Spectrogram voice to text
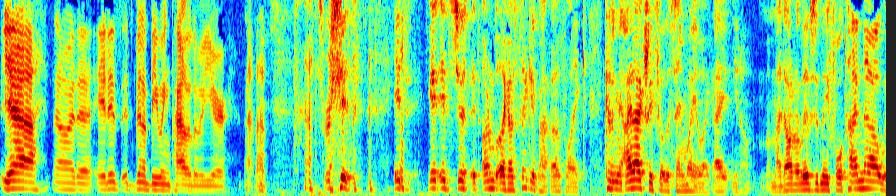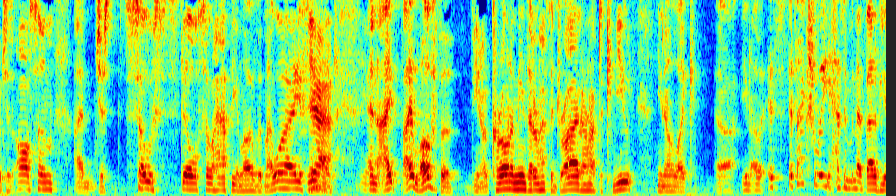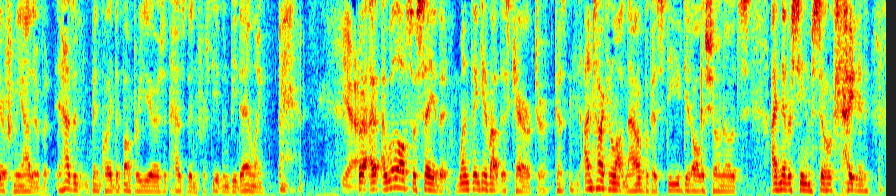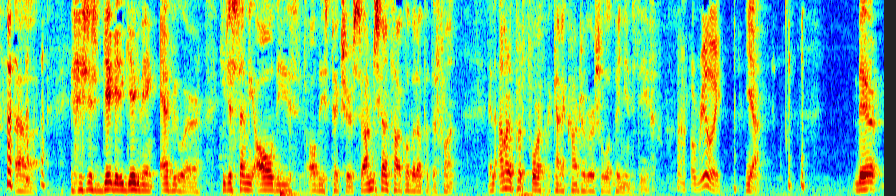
Yeah. No, it uh, it is. It's been a B-wing pilot of a year. That, that's that's for sure. It's it's it, it's just it's un- like I was thinking about that. I was like, because I mean, I actually feel the same way. Like I, you know, my daughter lives with me full time now, which is awesome. I'm just so still so happy in love with my wife. And Yeah. like, Yeah. and I I love the you know Corona means I don't have to drive, I don't have to commute. You know, like. Uh, you know, it's it's actually hasn't been that bad of a year for me either, but it hasn't been quite the bumper year as it has been for Stephen B. Danley. Yeah. But I, I will also say that when thinking about this character, because I'm talking a lot now because Steve did all the show notes. I'd never seen him so excited. Uh, he's just giggity giggling everywhere. He just sent me all these all these pictures. So I'm just going to talk a little bit up at the front, and I'm going to put forth a kind of controversial opinion, Steve. oh, really? Yeah, there,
